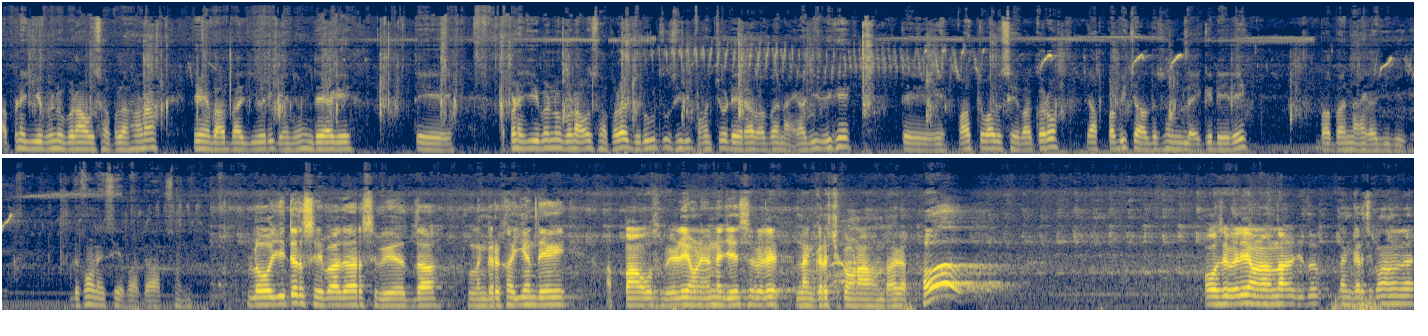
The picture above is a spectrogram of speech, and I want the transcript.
ਆਪਣੇ ਜੀਵਨ ਨੂੰ ਬਣਾਓ ਸਫਲ, ਹਨਾ? ਜਿਵੇਂ ਬਾਬਾ ਜੀ ਹੋਰੀ ਕਹਿੰਦੇ ਹੁੰਦੇ ਹੈਗੇ। ਤੇ ਆਪਣੇ ਜੀਵਨ ਨੂੰ ਬਣਾਓ ਸਫਲ, ਜਰੂਰ ਤੁਸੀਂ ਵੀ ਪਹੁੰਚੋ ਡੇਰਾ ਬਾਬਾ ਨਾਗਾ ਜੀ ਵਿਖੇ ਤੇ ਵੱਧ ਤੋਂ ਵੱਧ ਸੇਵਾ ਕਰੋ ਤੇ ਆਪਾਂ ਵੀ ਚੱਲਦੇ ਤੁਹਾਨੂੰ ਲੈ ਕੇ ਡੇਰੇ ਬਾਬਾ ਨਾਇਕਾ ਜੀ ਵਿਖੇ ਦਿਖਾਉਣੇ ਸੇਵਾਦਾਰ ਤੁਹਾਨੂੰ। ਲੋ ਜੀ ਇੱਧਰ ਸੇਵਾਦਾਰ ਸਵੇਰ ਦਾ ਲੰਗਰ ਖਾਈ ਜਾਂਦੇ ਆਪਾਂ ਉਸ ਵੇਲੇ ਆਉਣੇ ਹੁੰਦੇ ਜਿਸ ਵੇਲੇ ਲੰਗਰ ਛਕਾਉਣਾ ਹੁੰਦਾਗਾ ਹੋ! ਉਸ ਵੇਲੇ ਆਉਣਾ ਹੁੰਦਾ ਜਦੋਂ ਲੰਗਰ ਛਕਾਉਣਾ ਹੁੰਦਾ।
